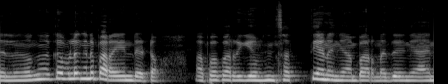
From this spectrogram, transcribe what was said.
നിന്നൊക്കെ അവളിങ്ങനെ പറയുന്നുണ്ട് കേട്ടോ. അപ്പോൾ പറയും സത്യമാണ് ഞാൻ പറഞ്ഞത്. ഞാൻ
